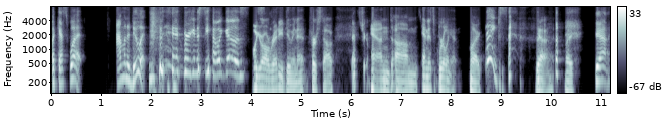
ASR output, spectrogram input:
but guess what? I'm going to do it. We're going to see how it goes. Well, you're already doing it. First off, that's true, and um, and it's brilliant. Like thanks. yeah, like yeah,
